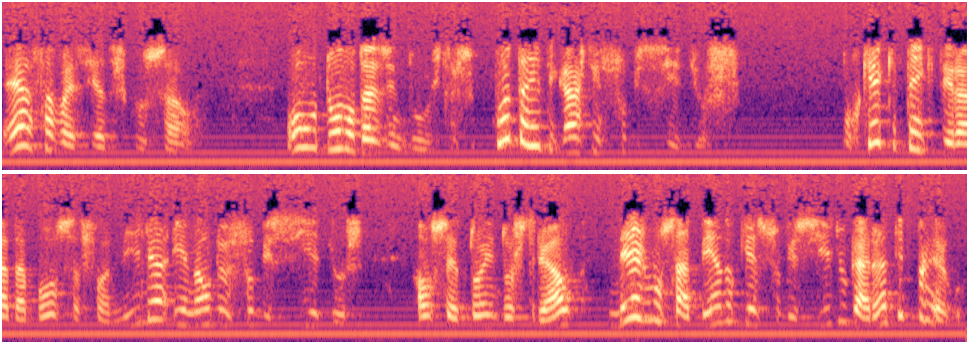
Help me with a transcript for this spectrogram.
Essa vai ser a discussão. Ou o dono das indústrias. Quanto a gente gasta em subsídios? Por que, que tem que tirar da Bolsa Família e não dos subsídios ao setor industrial, mesmo sabendo que esse subsídio garante emprego?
